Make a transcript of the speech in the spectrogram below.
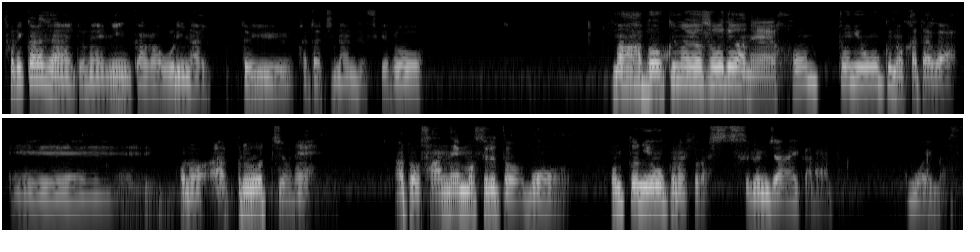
それからじゃないとね、認可が下りないという形なんですけど、まあ僕の予想ではね、本当に多くの方が、えー、この Apple Watch をね、あと3年もするともう本当に多くの人がするんじゃないかなと思います。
